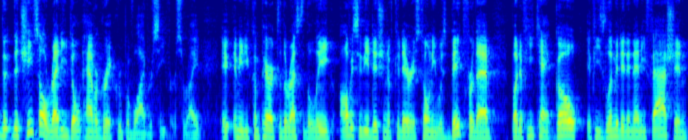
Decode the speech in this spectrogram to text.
the, the Chiefs already don't have a great group of wide receivers, right? I, I mean, you compare it to the rest of the league. Obviously, the addition of Kadarius Toney was big for them, but if he can't go, if he's limited in any fashion,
